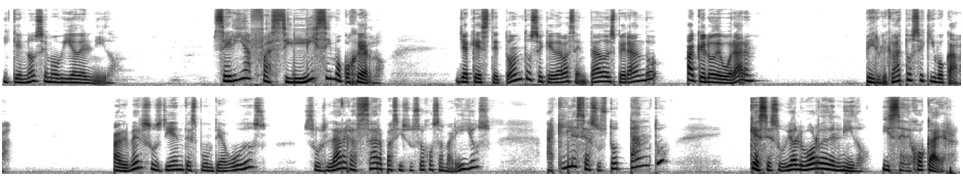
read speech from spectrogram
y que no se movía del nido sería facilísimo cogerlo, ya que este tonto se quedaba sentado esperando a que lo devoraran. Pero el gato se equivocaba. Al ver sus dientes puntiagudos, sus largas zarpas y sus ojos amarillos, Aquiles se asustó tanto que se subió al borde del nido y se dejó caer.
